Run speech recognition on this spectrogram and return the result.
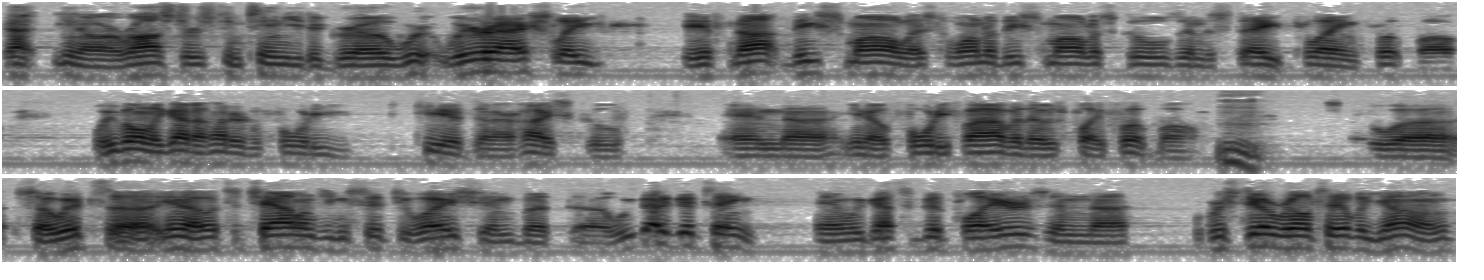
got, you know, our rosters continue to grow. We're, we're actually, if not the smallest, one of the smallest schools in the state playing football. We've only got 140 kids in our high school and, uh, you know, 45 of those play football. Mm. So, uh, so it's uh, you know it's a challenging situation, but uh, we've got a good team and we got some good players, and uh, we're still relatively young.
